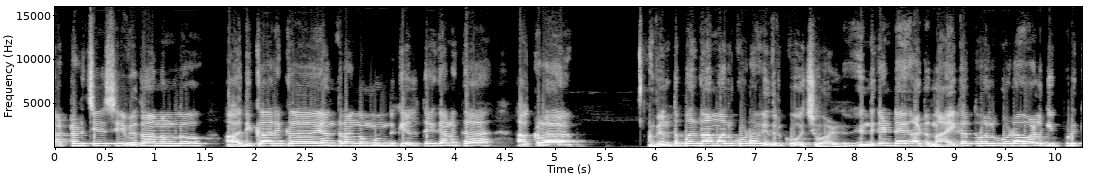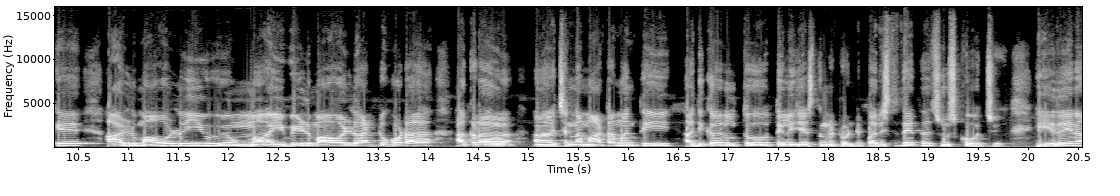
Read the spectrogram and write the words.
కట్టడి చేసే విధానంలో అధికారిక యంత్రాంగం ముందుకు వెళ్తే కనుక అక్కడ వింత పరిణామాలు కూడా ఎదుర్కోవచ్చు వాళ్ళు. ఎందుకంటే అటు నాయకత్వాలు కూడా వాళ్ళకి ఇప్పటికే వాళ్ళు మా వాళ్ళు ఈ వీళ్ళు మా వాళ్ళు అంటూ కూడా అక్కడ చిన్న మాట మంతి అధికారులతో తెలియజేస్తున్నటువంటి పరిస్థితి అయితే చూసుకోవచ్చు. ఏదైనా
